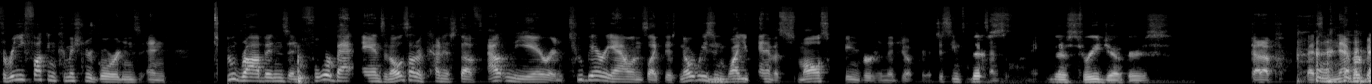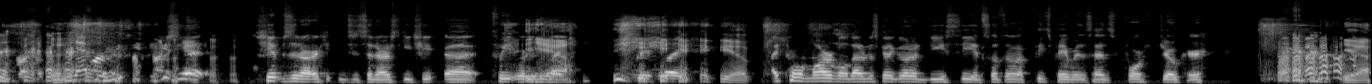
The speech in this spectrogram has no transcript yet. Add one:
three fucking Commissioner Gordons and two Robins and four Batmans and all this other kind of stuff out in the air and two Barry Allens, like there's no reason why you can't have a small screen version of the Joker. It just seems to There's- sense to me. there's three Jokers. Shut up. That's never been brought. That's never. been. Yeah. Chip Zdarsky, Zdarsky uh, tweet where he's yeah. like, like- yep. I told Marvel that I'm just gonna go to DC and slip them a piece of paper that says fourth Joker. Yeah.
